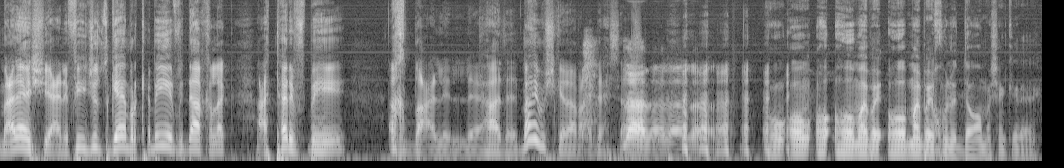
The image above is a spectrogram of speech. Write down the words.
معليش يعني في جزء gamer كبير في داخلك أعترف به. أخضع لهذا. ما هي مشكلة رعد احساس لا لا لا لا. هو هو ما يبغى هو ما يبغى يخون الدوام عشان كذا. يعني.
